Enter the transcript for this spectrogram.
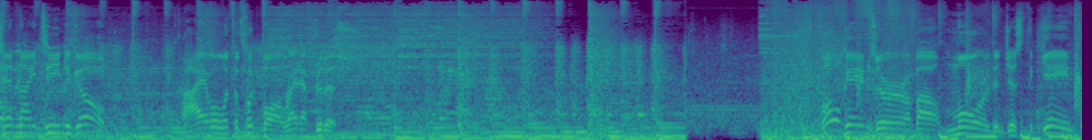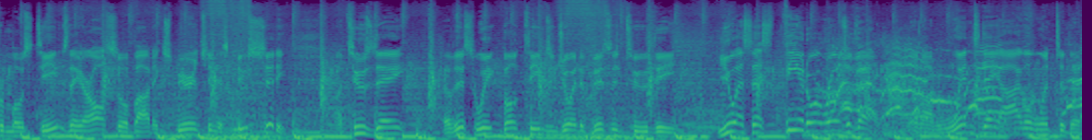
10-19 to go. Iowa with the football right after this. Bowl games are about more than just the game for most teams. They are also about experiencing this new city. On Tuesday of this week, both teams enjoyed a visit to the USS Theodore Roosevelt. And on Wednesday, Iowa went to the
